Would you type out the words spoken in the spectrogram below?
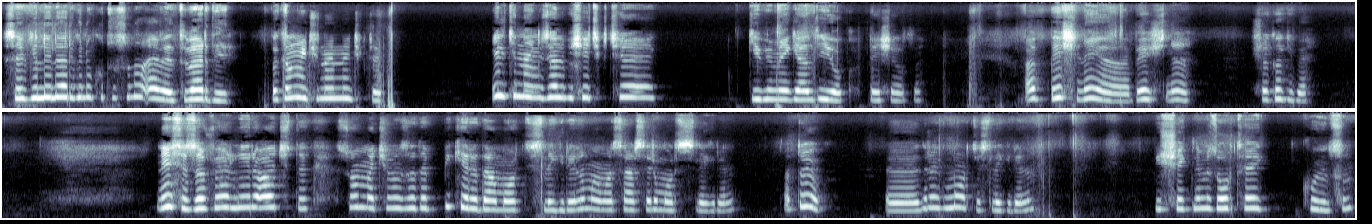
Sevgililer günü kutusunu evet verdi. Bakalım içinden ne çıkacak. İlkinden güzel bir şey çıkacak. Gibime geldi yok. 5 yazdı. Abi 5 ne ya? 5 ne? Şaka gibi. Neyse zaferleri açtık. Son maçımıza da bir kere daha Mortis'le girelim ama serseri Mortis'le girelim. Hatta yok. Ee, direkt Mortis'le girelim. Bir şeklimiz ortaya koyulsun.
